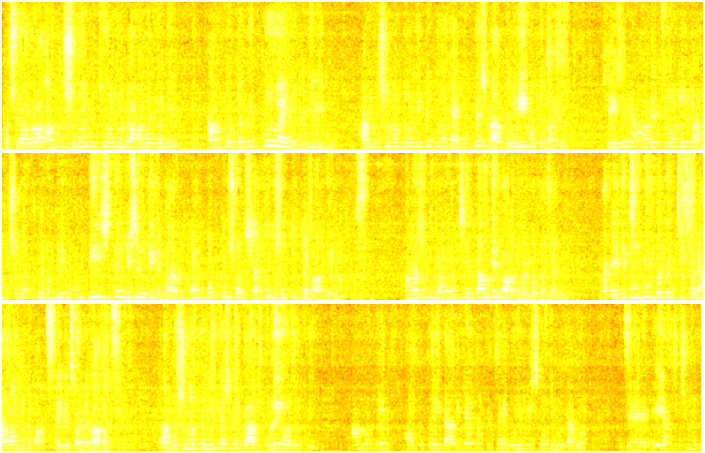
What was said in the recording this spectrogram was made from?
প্রশ্ন হলো আন্তঃসীমান্ত চূড়ান্নটা আমাদের নদী, আন্তর্জাতিক কোনো আইনে, পৃথিবীতে আন্তঃসীমান্ত নদীতে কোনো একক দেশ বাদ তৈরি করতে পারে না সেই আমাদের চূড়ান্নটা আন্তঃসীমান্ত নদী এবং তিরিশটার বেশি নদীতে ভারত কমপক্ষে ষাট ষাট সত্তরটা বাদ নির্মাণ আমরা শুধু বাংলাদেশের প্রান্তের বাঁধগুলোর কথা জানি। বাট এই মুকুট বাঁধের পিছনে অন্তত পাঁচ থেকে ছয়টা বাঁধ আছে। আন্তঃসীমান্ত নদীতে আসলে বাঁধগুলোই অযৌক্তিক। আমরা যে অন্তত এই দাবিটা করতে চাই বহির্বিশ্ব অন্তত জানো যে এই আন্তঃসীমান্ত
